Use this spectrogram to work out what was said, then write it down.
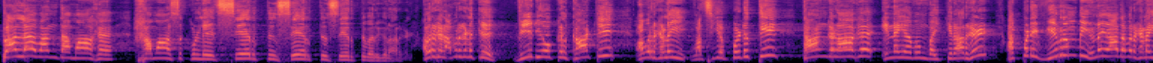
பலவந்தமாக ஹமாஸுக்குள்ளே சேர்த்து சேர்த்து சேர்த்து வருகிறார்கள். அவர்கள் அவர்களுக்கு வீடியோக்கள் காட்டி அவர்களை வசியப்படுத்தி தாங்களாக இணையவும் வைக்கிறார்கள். அப்படி விரும்பி இணையாதவர்களை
